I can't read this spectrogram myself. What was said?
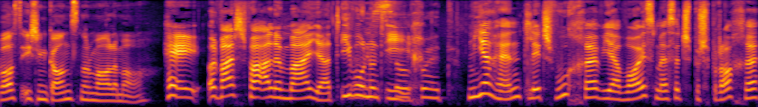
Was ist ein ganz normaler Mann? Hey, und weißt du, vor allem Maya, die Yvonne und So ich, gut. wir haben letzte Woche via Voice Message besprochen,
